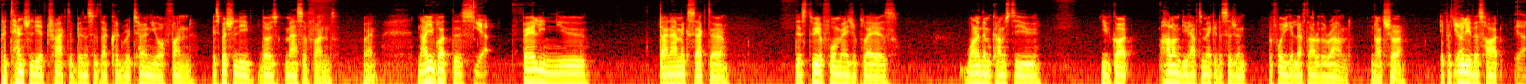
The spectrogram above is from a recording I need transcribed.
potentially attractive businesses that could return your fund, especially those massive funds, right? Now you've got this yeah, fairly new dynamic sector. There's three or four major players. One of them comes to you. You've got how long do you have to make a decision before you get left out of the round? You're not sure. If it's Yeah. really this hot, yeah,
